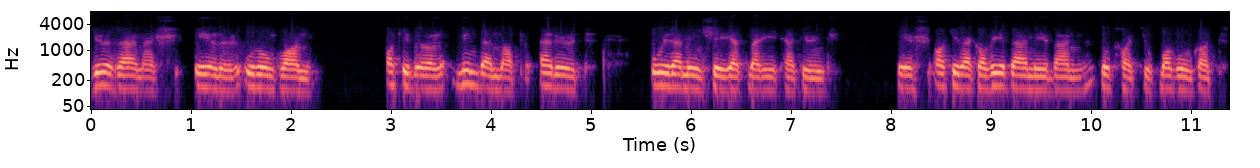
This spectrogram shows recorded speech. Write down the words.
győzelmes, élő urunk van, akiből minden nap erőt, új reménységet meríthetünk, és akinek a védelmében tudhatjuk magunkat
